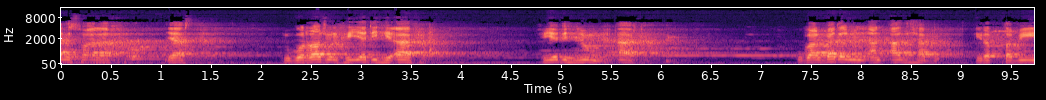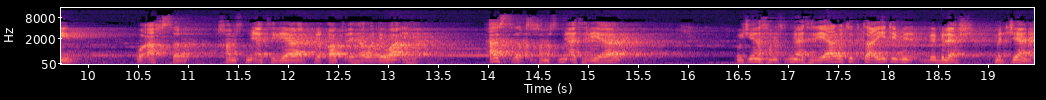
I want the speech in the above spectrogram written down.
هذا السؤال أخ ياسر يقول رجل في يده آفة. في يده اليمنى آفة. وقال بدل من أن أذهب إلى الطبيب وأخسر خمسمائة ريال في قطعها ودوائها أسرق خمسمائة ريال ويجينا خمسمائة ريال وتقطع يدي ببلاش مجانا.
